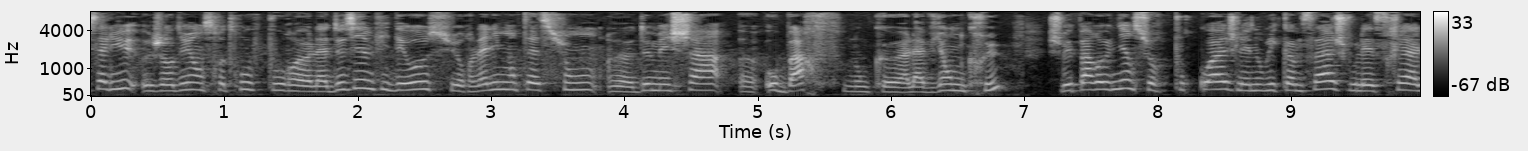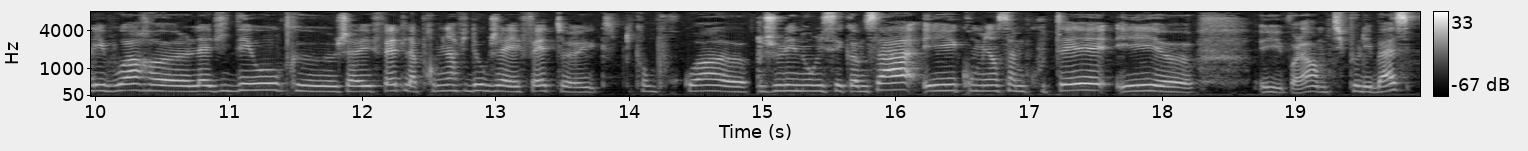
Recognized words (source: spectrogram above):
salut, aujourd'hui on se retrouve pour euh, la deuxième vidéo sur l'alimentation euh, de mes chats euh, au barf, donc à la viande crue. Je vais pas revenir sur pourquoi je les nourris comme ça, je vous laisserai aller voir la vidéo que j'avais faite, la première vidéo que j'avais faite expliquant pourquoi je les nourrissais comme ça et combien ça me coûtait et et voilà un petit peu les bases.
